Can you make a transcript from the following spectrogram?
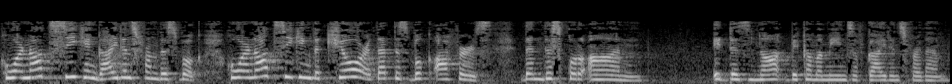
who are not seeking guidance from this book, who are not seeking the cure that this book offers, then this Qur'an, it does not become a means of guidance for them.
